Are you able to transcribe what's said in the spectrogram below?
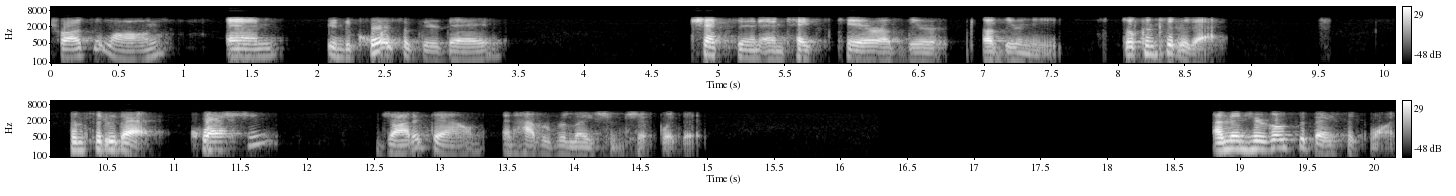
trots along and in the course of their day checks in and takes care of their of their needs? So consider that. Consider that question, jot it down, and have a relationship with it. And then here goes the basic one.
